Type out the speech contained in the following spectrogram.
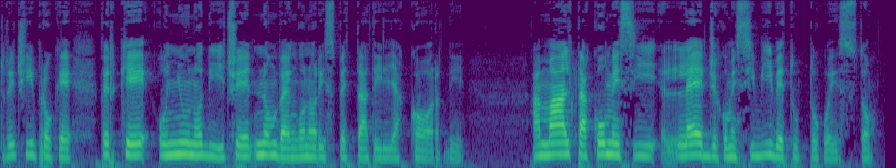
reciproche perché ognuno dice non vengono rispettati gli accordi. A Malta come si legge, come si vive tutto questo?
